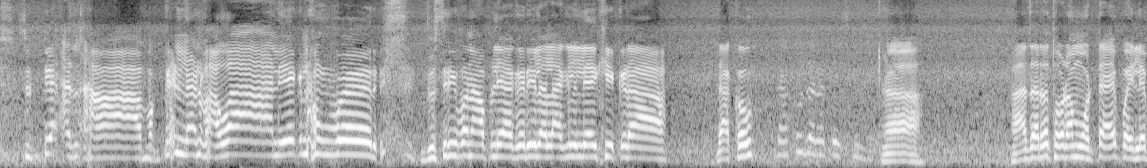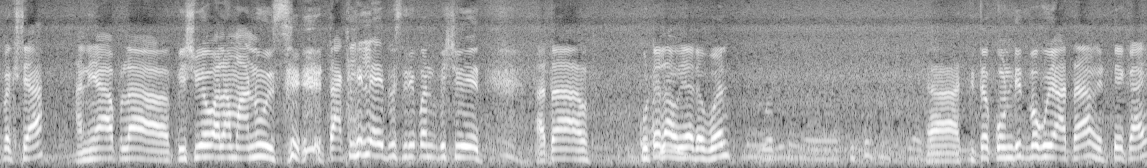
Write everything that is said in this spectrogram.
सुट्टी हा पकडला ना भावा आणि एक नंबर. दुसरी पण आपल्या घरीला लागलेली आहे खेकडा. दाखव. दाखव जरा हा. हा जरा थोडा मोठा आहे पहिल्यापेक्षा. आणि हा आपला पिशवेवाला माणूस. टाकलेले आहे दुसरी पण पिशवी आहेत आता कुठं लावूया डबल हा तिथं कोंडीत बघूया आता भेटते काय.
